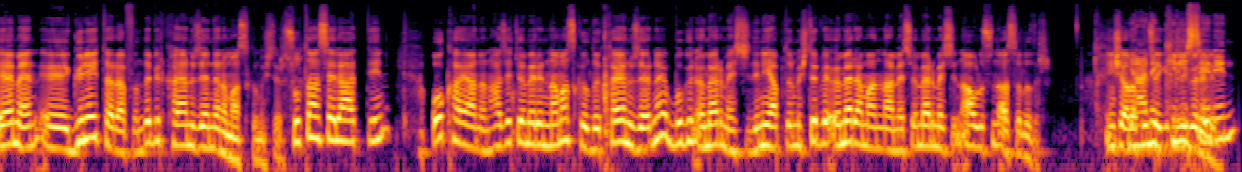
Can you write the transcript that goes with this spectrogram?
hemen e, güney tarafında bir kayanın üzerinde namaz kılmıştır. Sultan Selahaddin o kayanın Hazreti Ömer'in namaz kıldığı kayanın üzerine bugün Ömer Mescidini yaptırmıştır ve Ömer Emannamesi Ömer Mescidinin avlusunda asılıdır. İnşallah yani kilisenin görelim.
